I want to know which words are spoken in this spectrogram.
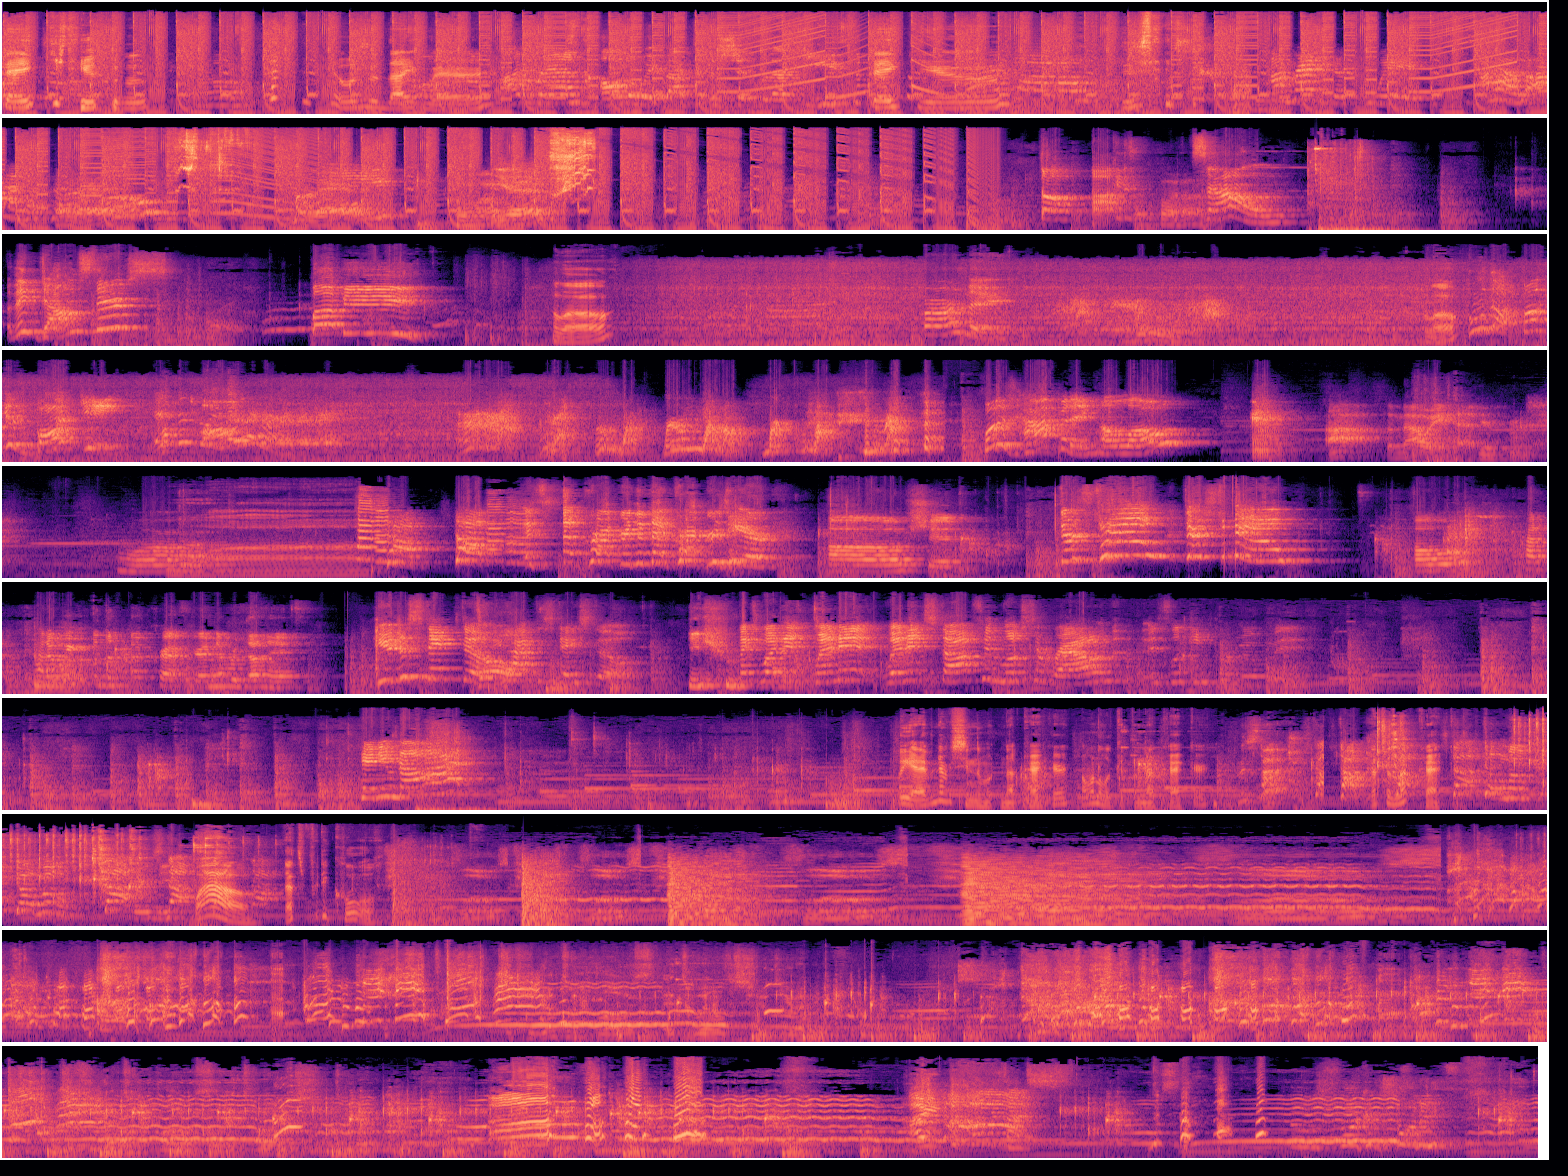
Thank you. It was a nightmare. I ran all the way back to the ship for that key. Thank you. that? Are they downstairs? Bobby! Hello? Where are they? Hello? Who the fuck is barking? It's the owner. What is happening? Hello? Ah, the Maui head. Different. Whoa. Stop! Stop! It's Nutcracker! The Nutcracker's here! Oh shit. There's two! There's two! Oh. How do, how do we open the nutcracker? I've never done it. You just stay still. You have to stay still. You. Like when it when it when it stops and looks around, it's looking for movement. Can you not? Wait, I've never seen the Nutcracker. I want to look at the Nutcracker. What is that? Stop! Stop! That's a Nutcracker. Stop! Don't move! Don't move! Stop! Stop! Wow, Stop. that's pretty cool. Flows, flows, flows,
